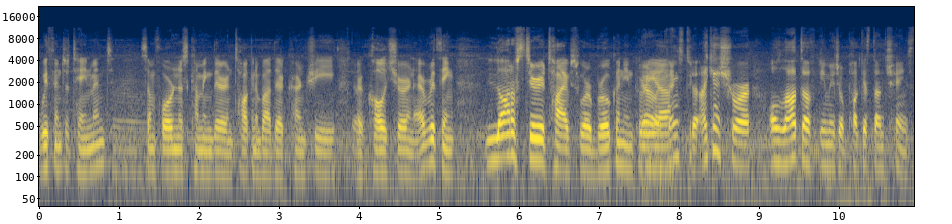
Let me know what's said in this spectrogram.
with entertainment. Mm. Some foreigners coming there and talking about their country their culture and everything lot of stereotypes were broken in korea Yeah, thanks to that, I can share a lot of image of Pakistan changed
